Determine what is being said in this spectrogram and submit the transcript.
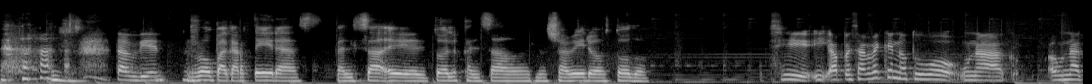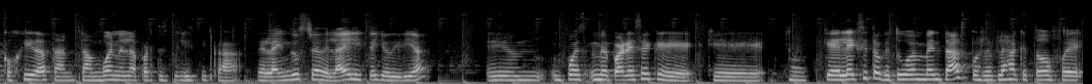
También. ropa, carteras, calza eh, todos los calzados, los llaveros, todo. Sí, y a pesar de que no tuvo una, una acogida tan, tan buena en la parte estilística de la industria, de la élite, yo diría, eh, pues me parece que, que, que el éxito que tuvo en ventas pues refleja que todo fue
